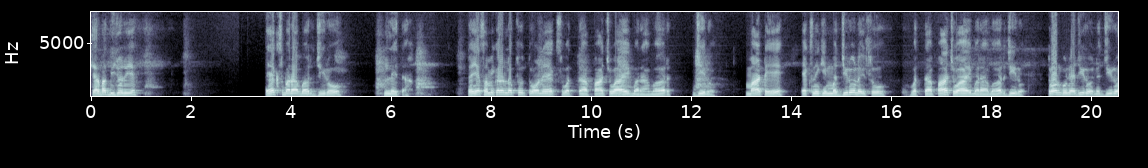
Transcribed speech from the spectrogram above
ત્યારબાદ બીજો જોઈએ. એક્સ બરાબર જીરો લેતા. તો અહીંયા સમીકરણ લખશું. ત્રણ એક્સ વત્તા પાંચ વાય બરાબર જીરો માટે એક્સની કિંમત જીરો લઈશું. વત્તા પાંચ વાય બરાબર જીરો ત્રણ ગુણ્યા જીરો એટલે જીરો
